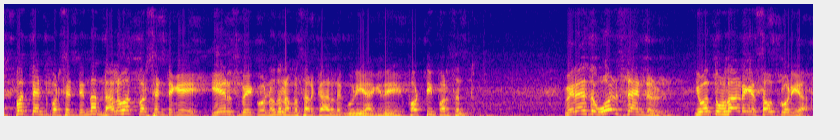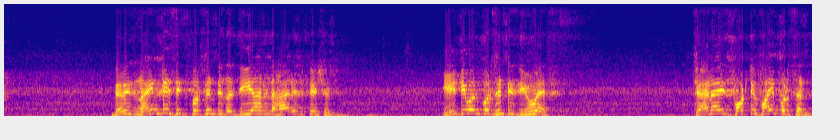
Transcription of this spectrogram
ಇಪ್ಪತ್ತೆಂಟು ಪರ್ಸೆಂಟಿಂದ ನಲವತ್ತು ಪರ್ಸೆಂಟ್ಗೆ ಏರಿಸಬೇಕು ಅನ್ನೋದು ನಮ್ಮ ಸರ್ಕಾರದ ಗುರಿಯಾಗಿದೆ. Forty percent. Where the old standard ಇವತ್ತು ಉದಾಹರಣೆಗೆ South Korea there is ninety six percent is the G R in the higher education eighty one percent is U S China is forty five percent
